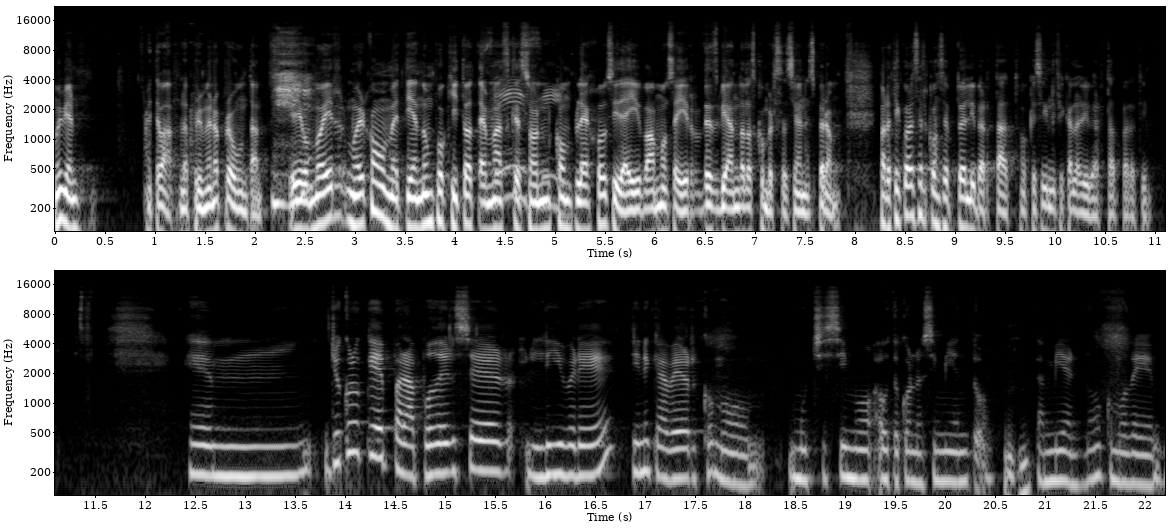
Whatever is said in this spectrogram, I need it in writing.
Muy bien. Ahí te va, la primera pregunta. Y voy, a ir, voy a ir como metiendo un poquito a temas que son complejos y de ahí vamos a ir desviando las conversaciones. Pero, para ti, ¿cuál es el concepto de libertad o qué significa la libertad para ti? Em, yo creo que para poder ser libre tiene que haber como muchísimo autoconocimiento también, ¿no? Como de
